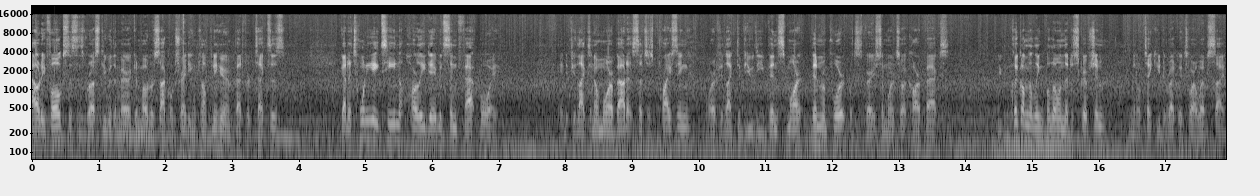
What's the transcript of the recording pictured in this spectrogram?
Howdy, folks. This is Rusty with American Motorcycle Trading Company here in Bedford, Texas. Got a 2018 Harley Davidson Fat Boy. And if you'd like to know more about it, such as pricing, or if you'd like to view the VinSmart VIN report, which is very similar to a Carfax, you can click on the link below in the description, and it'll take you directly to our website.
